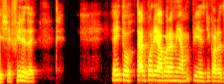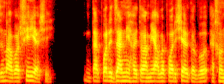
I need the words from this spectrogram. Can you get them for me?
দেশে ফিরে যাই। এই তো, তারপরে আবার আমি পিএইচডি করার জন্য আবার ফিরে আসি। তারপরে জার্নি হয়তো আমি আবার পরে শেয়ার করব, এখন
